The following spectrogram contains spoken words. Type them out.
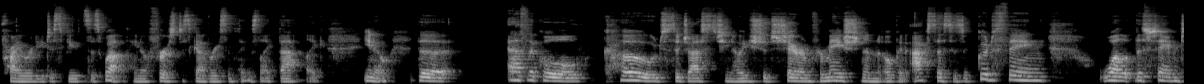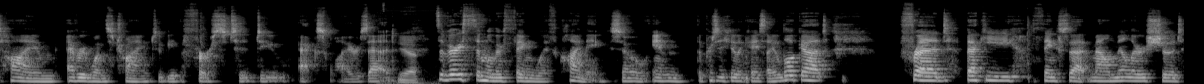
priority disputes as well. You know, first discoveries and things like that. Like, you know, the ethical code suggests, you know, you should share information and open access is a good thing. While at the same time, everyone's trying to be the first to do X, Y, or Z. Yeah. It's a very similar thing with climbing. So, in the particular case I look at, Fred Beckey thinks that Mal Miller should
